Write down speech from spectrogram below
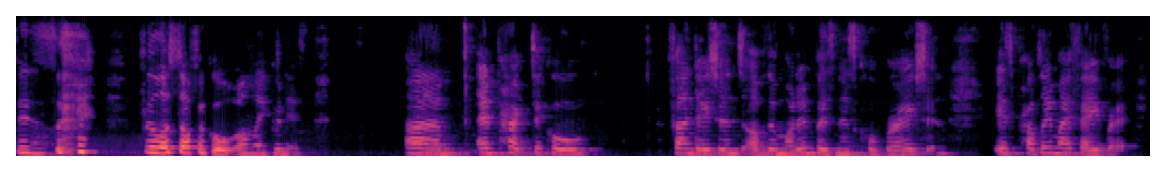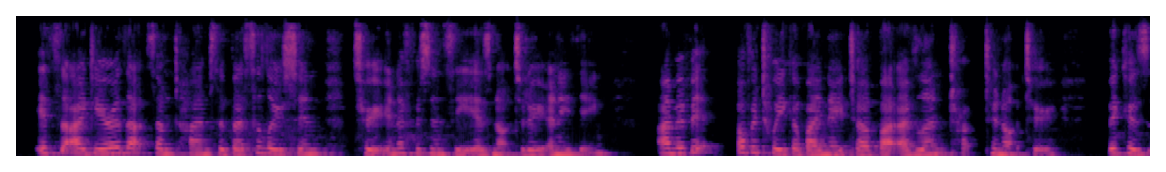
phys, philosophical, oh my goodness, um, and practical foundations of the modern business corporation is probably my favorite. It's the idea that sometimes the best solution to inefficiency is not to do anything. I'm a bit of a tweaker by nature, but I've learned to not to. Because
